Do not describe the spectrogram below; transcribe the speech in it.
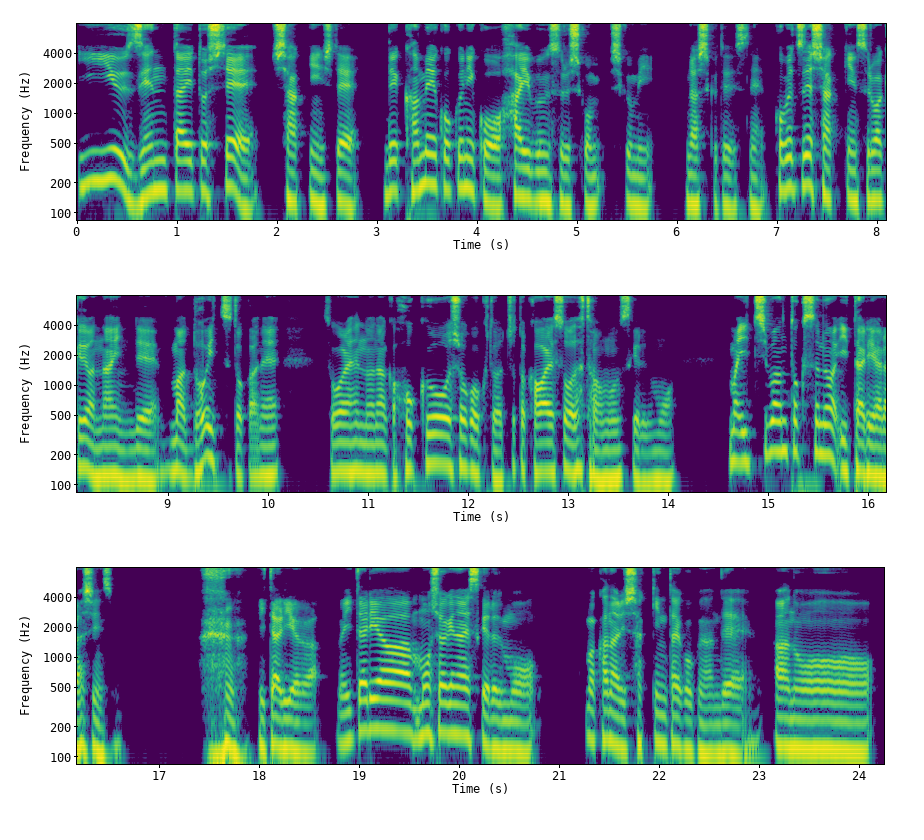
EU 全体として借金して、で、加盟国にこう配分する仕組みらしくてですね、個別で借金するわけではないんで、まあドイツとかね、そこら辺のなんか北欧諸国とはちょっとかわいそうだとは思うんですけれども、まあ一番得するのはイタリアらしいんですよ。イタリアが。まあ、イタリアは申し訳ないですけれども、まあかなり借金大国なんで、あのー、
